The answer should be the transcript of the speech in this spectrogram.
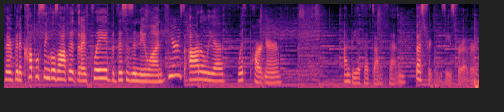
There have been a couple singles off it that I've played, but this is a new one. Here's Ada Lea with Partner on BFF.fm. Best frequencies forever.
